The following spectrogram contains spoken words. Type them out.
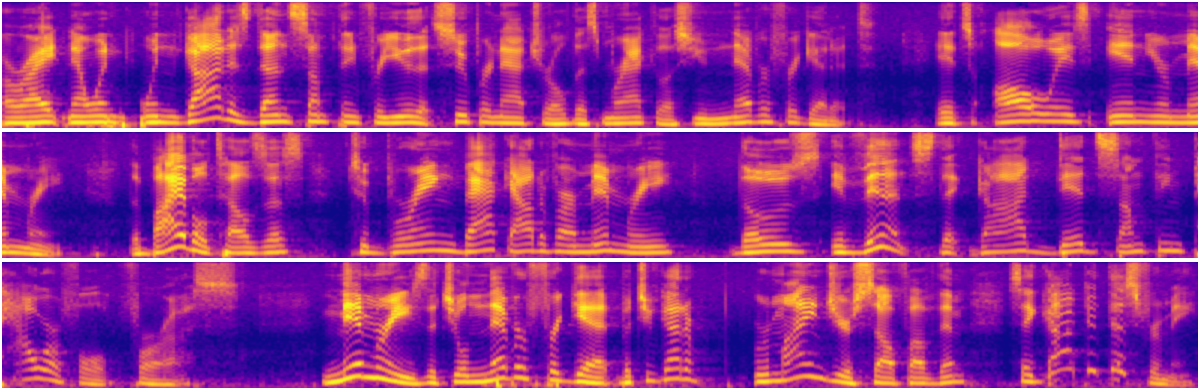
All right? Now, when, when God has done something for you that's supernatural, that's miraculous, you never forget it. It's always in your memory. The Bible tells us to bring back out of our memory those events that God did something powerful for us. Memories that you'll never forget, but you've got to remind yourself of them. Say, God did this for me.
